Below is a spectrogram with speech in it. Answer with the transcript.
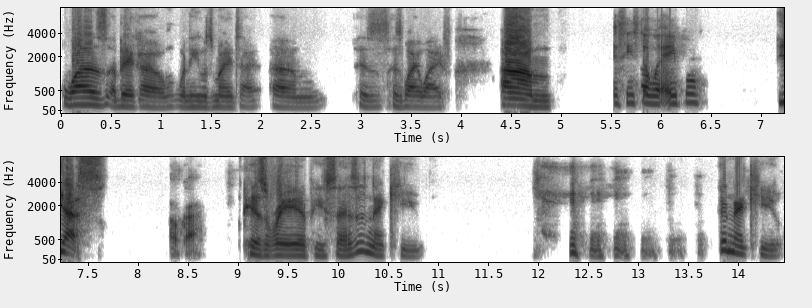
was a big hoe when he was married to um his his white wife. Um, is he still with April? yes, Okay. his rib. He says, "Isn't that cute? Isn't that cute?"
